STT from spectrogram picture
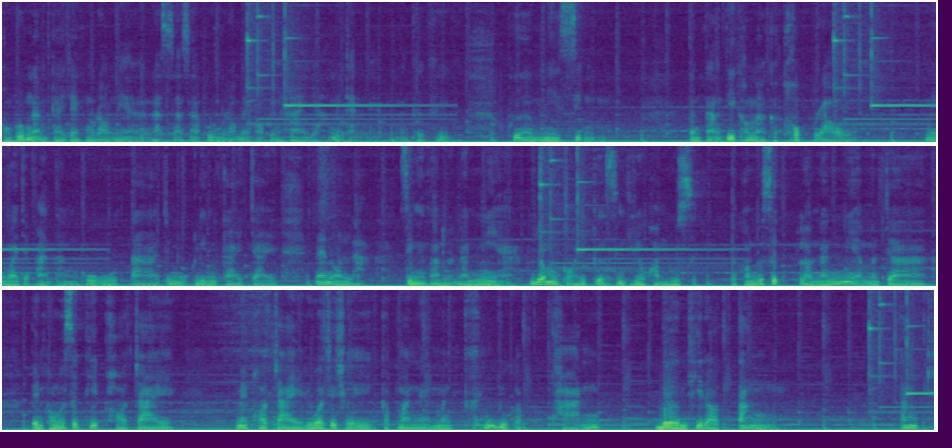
ของรูปนามกายใจของเราเนี่ยรัศาสนาพุทธเราแบ่งออกเป็น 5 อย่างด้วยกันนั่นก็คือเพื่อมีสิ่งต่างๆ ที่เข้ามากระทบเรา ไม่ว่าจะผ่านทางหูตาจมูกลิ้นกายใจ แน่นอนละ สิ่งต่างๆเหล่านั้นเนี่ยย่อมก่อให้เกิดสิ่งที่เรียกว่าความรู้สึกแต่ความรู้สึกเหล่านั้นเนี่ยมันจะเป็นความรู้สึกที่พอใจ ไม่พอใจหรือว่าเฉยๆกับมันเนี่ยมันขึ้นอยู่กับฐานเดิมที่เราตั้งตั้งเก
